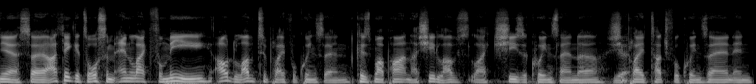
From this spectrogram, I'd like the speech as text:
Yeah, so I think it's awesome. And like for me, I would love to play for Queensland because my partner, she loves like she's a Queenslander. She Yeah. played touch for Queensland, and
